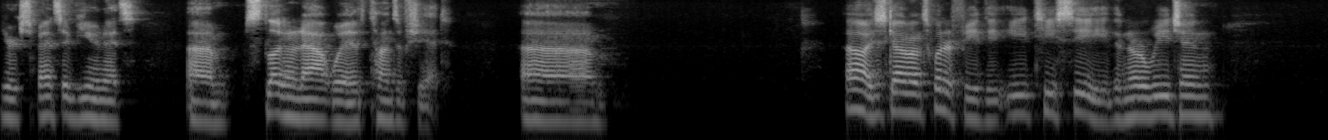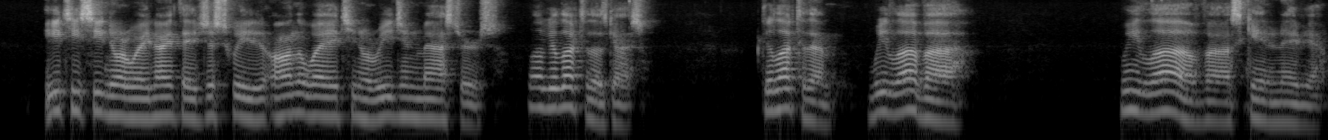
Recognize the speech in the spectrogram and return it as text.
your expensive units um, slugging it out with tons of shit. Um, oh, I just got on Twitter feed the ETC, the Norwegian ETC Norway ninth age just tweeted on the way to Norwegian Masters. Well, good luck to those guys. Good luck to them. We love uh we love uh, Scandinavia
